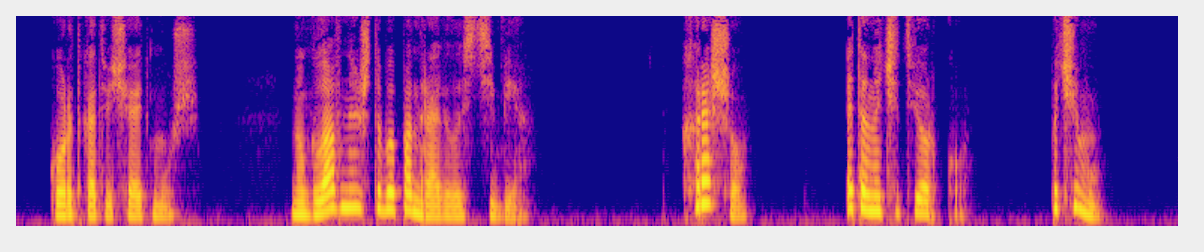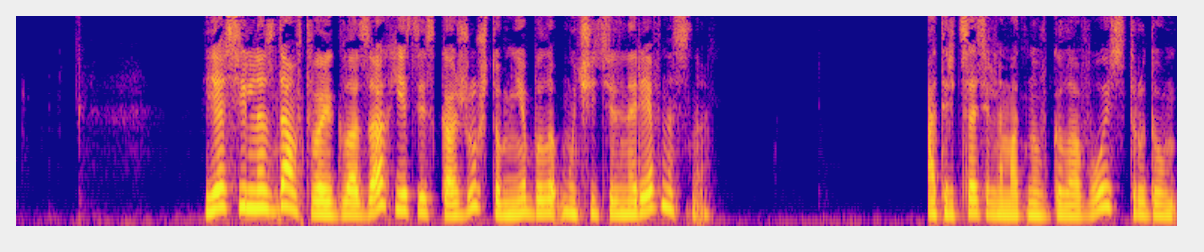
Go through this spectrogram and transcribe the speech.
— коротко отвечает муж. «Но главное, чтобы понравилось тебе». «Хорошо. Это на четверку. Почему?» «Я сильно сдам в твоих глазах, если скажу, что мне было мучительно ревностно». Отрицательно мотнув головой, с трудом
